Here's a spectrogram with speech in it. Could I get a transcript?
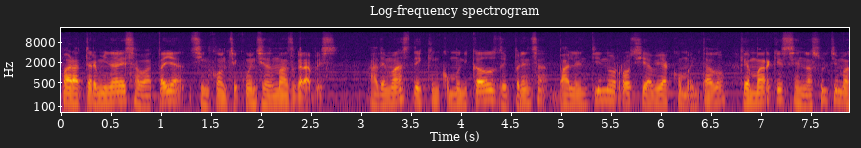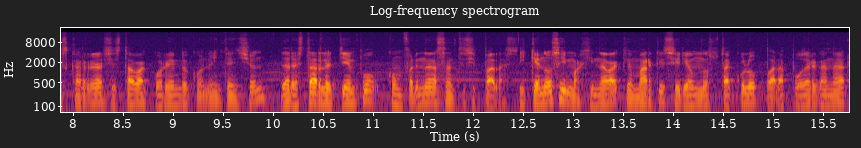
para terminar esa batalla sin consecuencias más graves. Además de que en comunicados de prensa, Valentino Rossi había comentado que Márquez en las últimas carreras estaba corriendo con la intención de restarle tiempo con frenadas anticipadas y que no se imaginaba que Márquez sería un obstáculo para poder ganar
